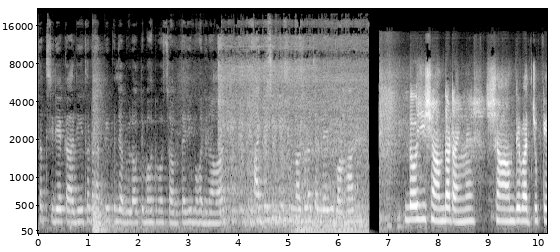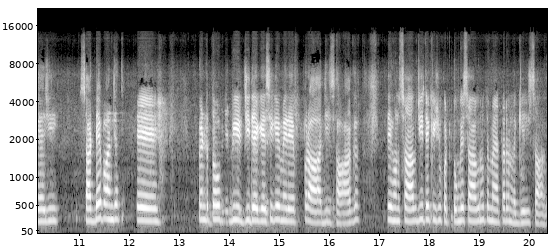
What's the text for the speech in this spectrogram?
ਸਤਿ ਸ਼੍ਰੀ ਅਕਾਲ ਜੀ। ਤੁਹਾਡਾ ਹੈਪੀ ਪੰਜਾਬੀ ਵਲੌਗ ਤੇ ਬਹੁਤ ਬਹੁਤ ਸਵਾਗਤ ਹੈ ਜੀ, ਬਹੁਤ ਦਿਨਾਂ ਬਾਅਦ। ਅੱਜ ਅਸੀਂ ਟਿਊਸ਼ਨ ਨਾਲ ਥੋੜਾ ਚੱਲੇ ਜੀ ਬਾਹਰ। ਲੋ ਜੀ, ਸ਼ਾਮ ਦਾ ਟਾਈਮ ਹੈ। ਸ਼ਾਮ ਦੇ ਵੱਜ ਚੁੱਕੇ ਆ ਜੀ 5:30 ਤੇ ਪਿੰਡ ਤੋਂ ਵੀਰ ਜੀ ਦੇ ਗਏ ਸੀਗੇ ਮੇਰੇ ਭਰਾ ਜੀ ਸਾਗ। ਤੇ ਹੁਣ ਸਾਹਿਬ ਜੀ ਤੇ ਕਿਸ਼ੂ ਕੱਟੂਗੇ ਸਾਗ ਨੂੰ ਤੇ ਮੈਂ ਧਰਨ ਲੱਗੀ ਜੀ ਸਾਗ।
